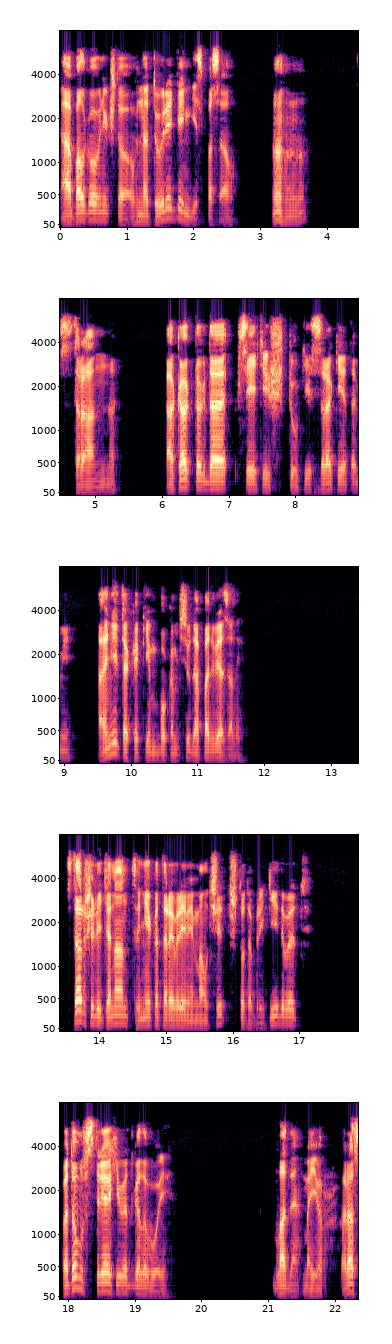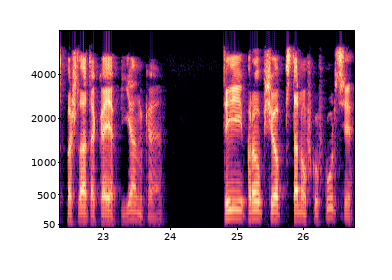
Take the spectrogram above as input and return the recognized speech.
А полковник что, в натуре деньги спасал? Угу. Странно. А как тогда все эти штуки с ракетами? Они-то каким боком сюда подвязаны? Старший лейтенант некоторое время молчит, что-то прикидывает, потом встряхивает головой. Ладно, майор, раз пошла такая пьянка, ты про общую обстановку в курсе?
